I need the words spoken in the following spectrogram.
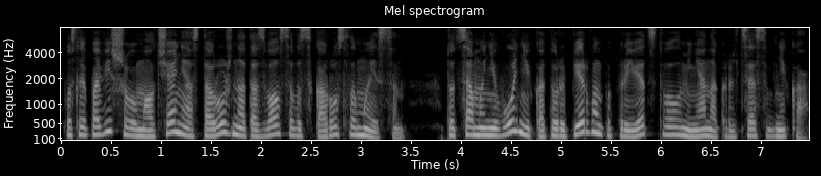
После повисшего молчания осторожно отозвался высокорослый Мейсон, тот самый невольник, который первым поприветствовал меня на крыльце особняка.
